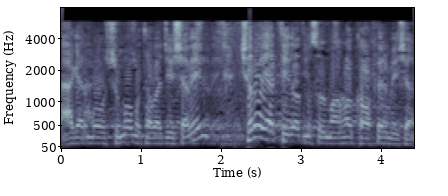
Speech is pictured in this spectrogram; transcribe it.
اگر ما شما متوجه شویم چرا یک تعداد مسلمان ها کافر میشن؟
